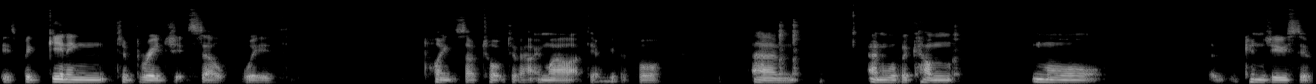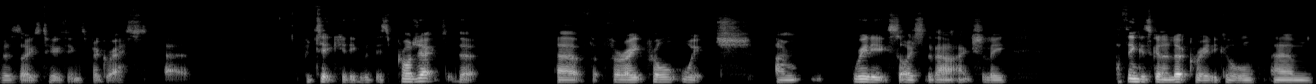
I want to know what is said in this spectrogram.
is beginning to bridge itself with points I've talked about in my art theory before, um, and will become more conducive as those two things progress. Uh, particularly with this project that uh, for, for, April, which I'm really excited about. Actually, I think it's going to look really cool. Um,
